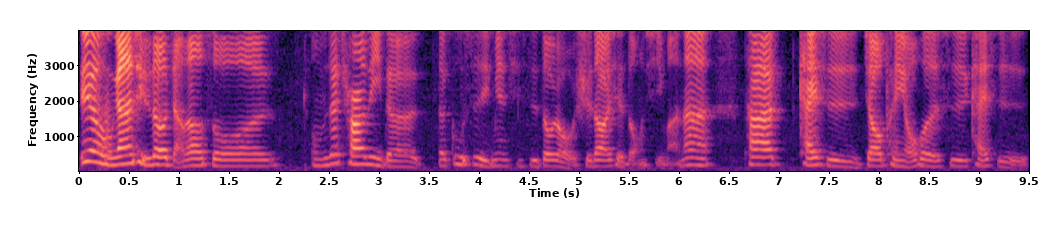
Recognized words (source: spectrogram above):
因为我们刚刚其实都有讲到说。我们在 Charlie 的的故事里面，其实都有学到一些东西嘛。那他开始交朋友，或者是开始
